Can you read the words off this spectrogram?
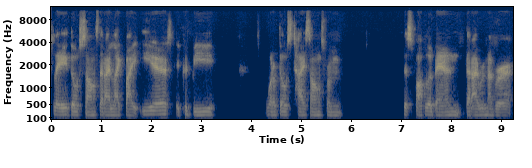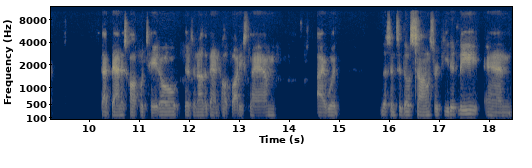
play those songs that I like by ears. It could be one of those Thai songs from this popular band that I remember. That band is called Potato. There's another band called Body Slam. I would listen to those songs repeatedly and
